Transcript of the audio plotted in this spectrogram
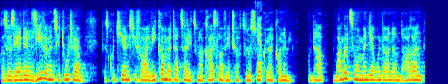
was wir sehr intensiv im Institut ja diskutieren, ist die Frage, wie kommen wir tatsächlich zu einer Kreislaufwirtschaft, zu einer Circular ja. Economy? Und da mangelt es im Moment ja unter anderem daran,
